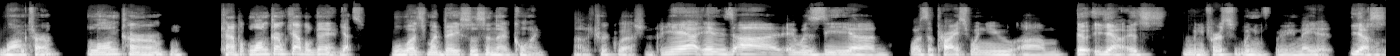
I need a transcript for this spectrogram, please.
Long term, long term, Hmm. capital, long term capital gain. yes, Well, what's my basis in that coin? Not a trick question. yeah. It was uh, it was the uh, was the price when you um It- yeah, it's when you first when you, when you made it. yes.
